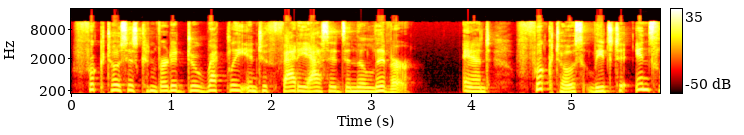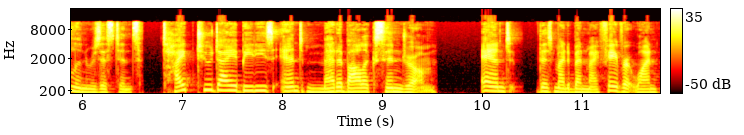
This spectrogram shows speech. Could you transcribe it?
fructose is converted directly into fatty acids in the liver. And fructose leads to insulin resistance, type 2 diabetes, and metabolic syndrome. And this might have been my favorite one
